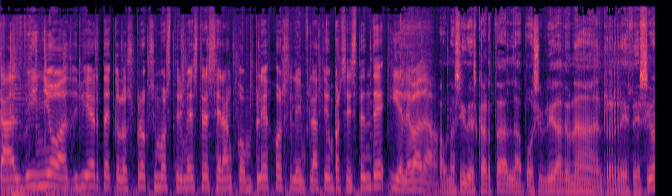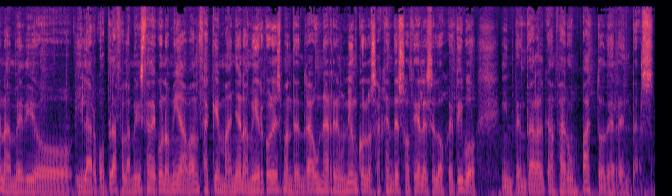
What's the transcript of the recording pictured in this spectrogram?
Calviño advierte que los próximos trimestres serán complejos y la inflación persistente y elevada. Aún así descarta la posibilidad de una recesión a medio y largo plazo. La ministra de Economía avanza que mañana miércoles mantendrá una reunión con los agentes sociales. El objetivo, intentar alcanzar un pacto de rentas.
